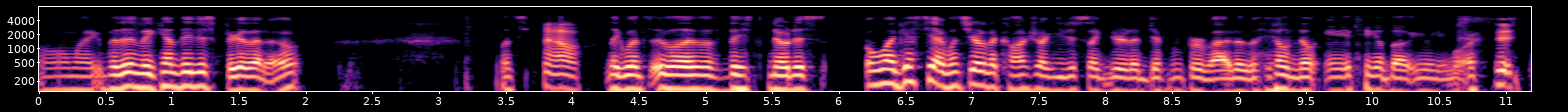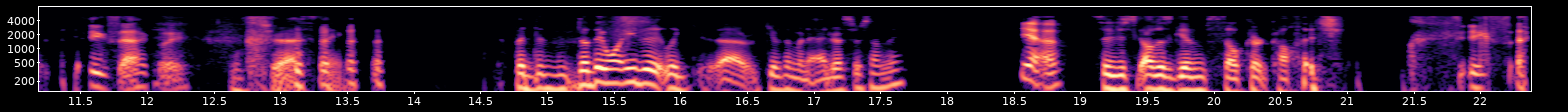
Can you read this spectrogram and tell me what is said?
Oh my! But then, but can't they just figure that out? Once, Now, like once, well, if they notice. Oh, I guess yeah. Once you're out of the contract, you just like you're at a different provider. They don't know anything about you anymore. exactly. Interesting. But don't they want you to like uh, give them an address or something? Yeah, So just I'll just give them Selkirk College. exactly.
